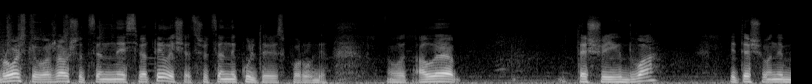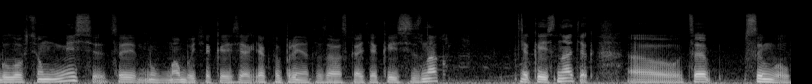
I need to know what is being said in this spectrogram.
Добровольський вважав, що це не святилище, що це не культові споруди. От. Але те, що їх два, і те, що вони були в цьому місці, це, ну, мабуть, якийсь, як, як то прийнято зараз сказати, якийсь знак, якийсь натяк, це символ.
